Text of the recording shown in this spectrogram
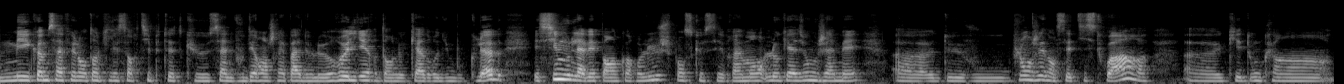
mais comme ça fait longtemps qu'il est sorti, peut-être que ça ne vous dérangerait pas de le relire dans le cadre du book club. Et si vous ne l'avez pas encore lu, je pense que c'est vraiment l'occasion que jamais de vous plonger dans cette histoire. qui est donc un...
